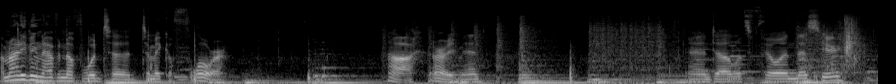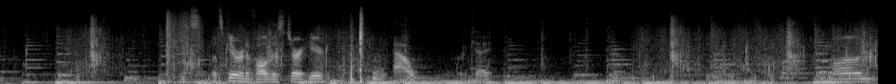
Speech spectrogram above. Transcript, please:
I'm not even gonna have enough wood to, to make a floor. Ah, alright man. And uh, let's fill in this here. Let's, let's get rid of all this dirt here. Ooh, ow. Okay. Come on.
